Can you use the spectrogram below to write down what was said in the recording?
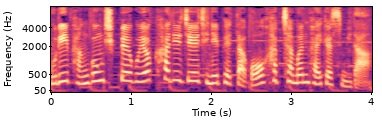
우리 방공 식별구역 카디지에 진입했다고 합참은 밝혔습니다.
